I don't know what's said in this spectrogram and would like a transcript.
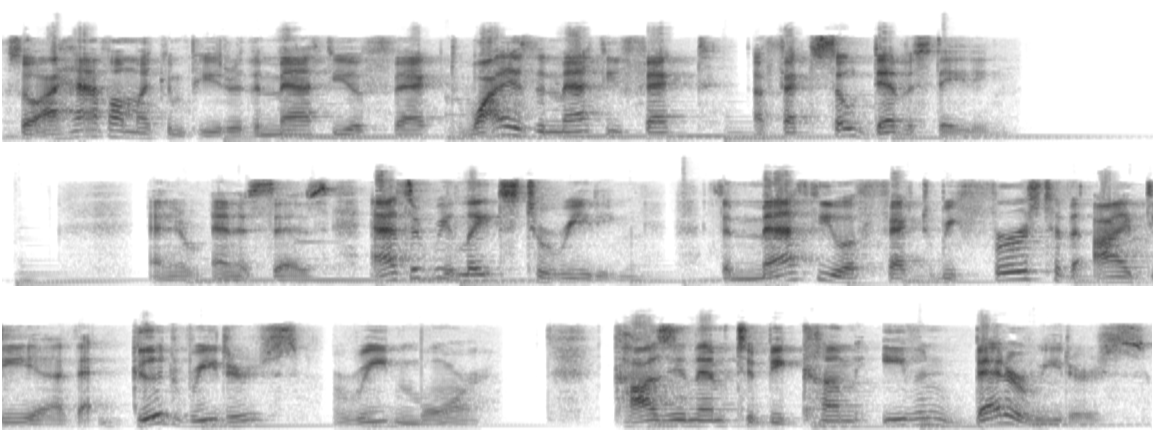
so I have on my computer the Matthew effect. Why is the Matthew effect effect so devastating? And it, and it says, as it relates to reading, the Matthew effect refers to the idea that good readers read more, causing them to become even better readers.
